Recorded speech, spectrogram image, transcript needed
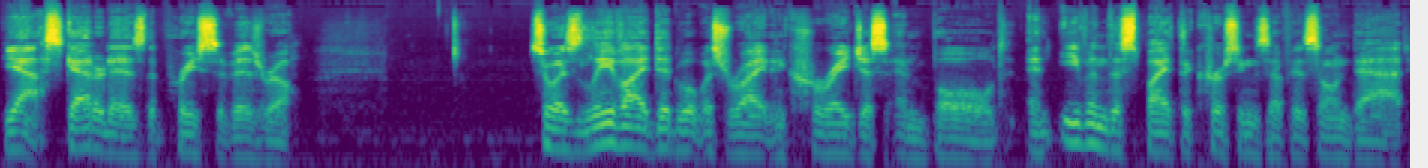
Yeah, scattered as the priests of Israel. So as Levi did what was right and courageous and bold, and even despite the cursings of his own dad,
